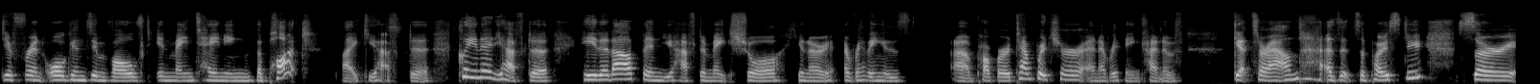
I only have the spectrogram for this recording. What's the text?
different organs involved in maintaining the pot. Like you have to clean it, you have to heat it up, and you have to make sure, you know, everything is uh, proper temperature and everything kind of gets around as it's supposed to. So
